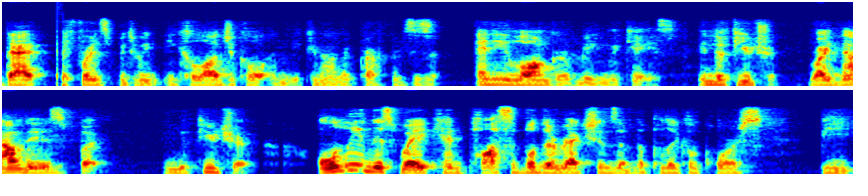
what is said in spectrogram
that difference between ecological and economic preferences any longer being the case in the future. Right now it is, but in the future. Only in this way can possible directions of the political course be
